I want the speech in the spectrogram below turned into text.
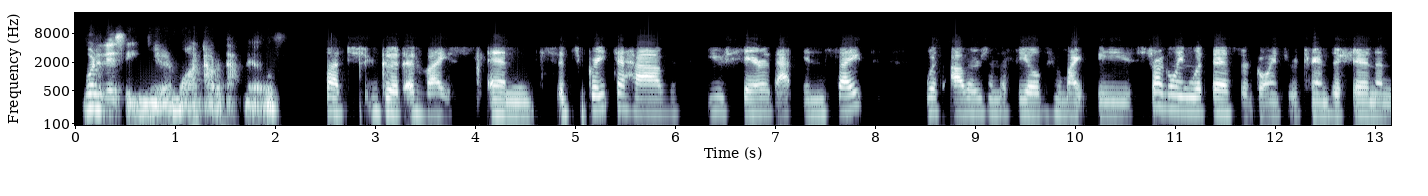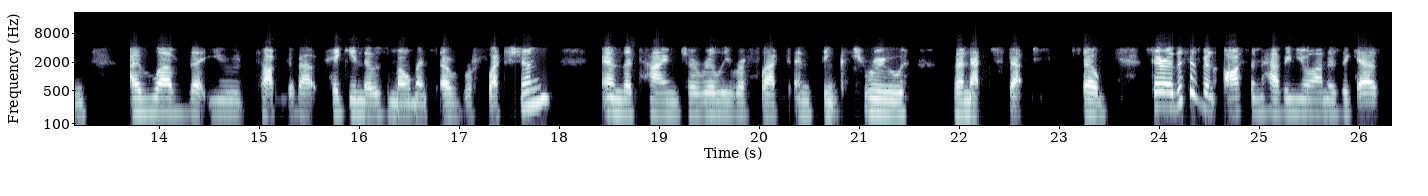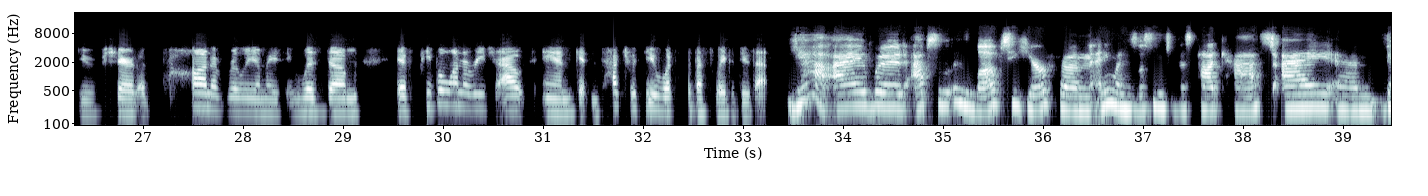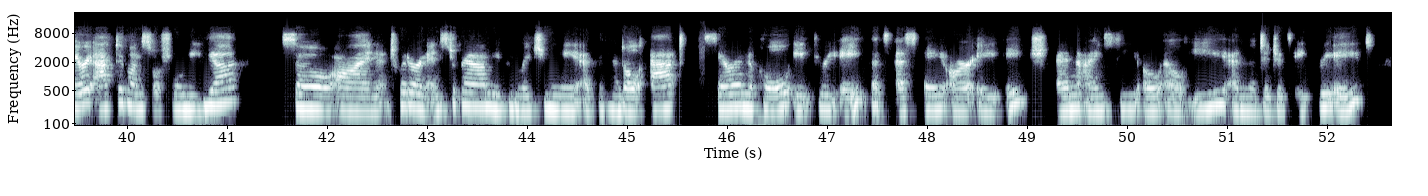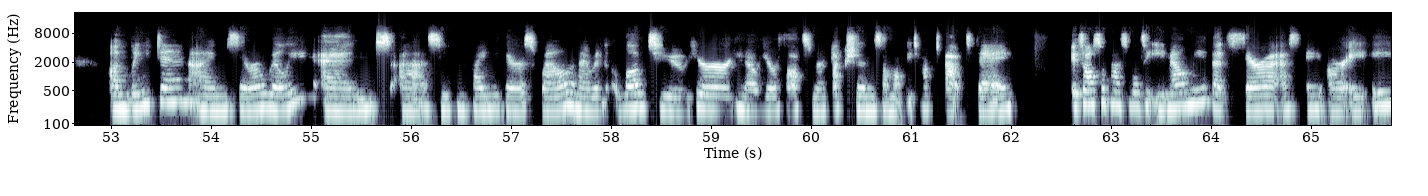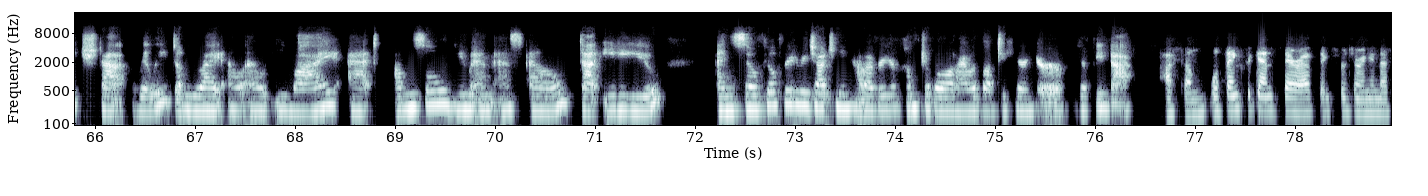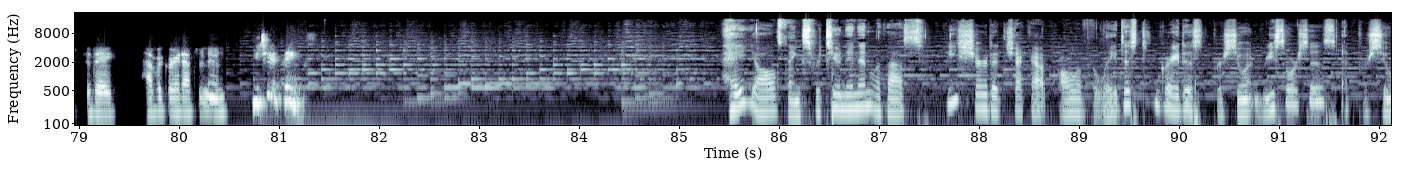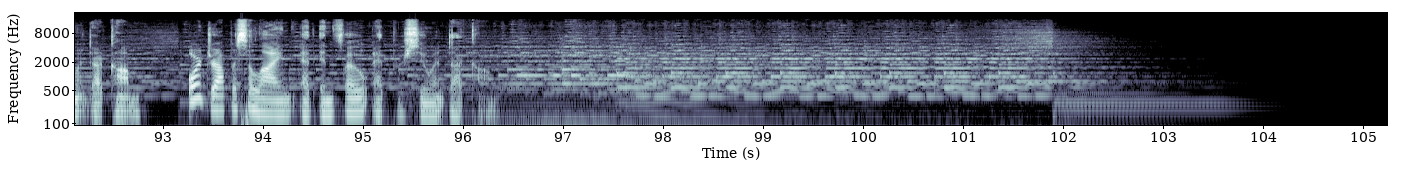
what it is that you need and want out of that move. Such good advice. And it's great to have you share that insight with others in the field who might be struggling with this or going through transition. And I love that you talked about taking those moments of reflection and the time to really reflect and think through the next steps. So, Sarah, this has been awesome having you on as a guest. You've shared a ton of really amazing wisdom. If people want to reach out and get in touch with you, what's the best way to do that? Yeah, I would absolutely love to hear from anyone who's listening to this podcast. I am very active on social media. So on Twitter and Instagram, you can reach me at the handle at Sarah Nicole 838. That's S A R A H N I C O L E and the digits 838. On LinkedIn, I'm Sarah Willey, and uh, so you can find me there as well. And I would love to hear, you know, your thoughts and reflections on what we talked about today. It's also possible to email me. That's Sarah, S A R A H dot Willey, W I L L E Y, at umsl, U-M-S-L dot edu. And so feel free to reach out to me however you're comfortable, and I would love to hear your, your feedback. Awesome. Well, thanks again, Sarah. Thanks for joining us today. Have a great afternoon. You too. Thanks. Hey, y'all, thanks for tuning in with us. Be sure to check out all of the latest and greatest Pursuant resources at pursuant.com or drop us a line at info at pursuant.com.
